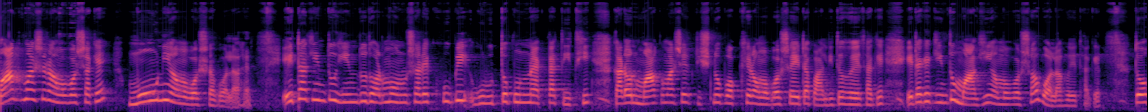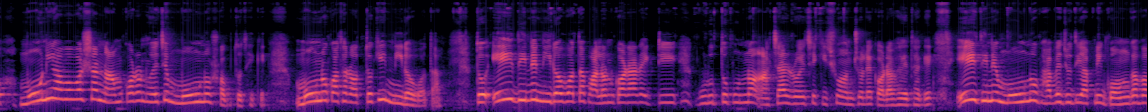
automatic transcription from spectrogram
মাঘ মাসের অমাবস্যাকে মৌনী অমাবস্যা বলা হয়। এটা কিন্তু হিন্দু ধর্ম অনুসারে খুবই গুরুত্বপূর্ণ একটা তিথি, কারণ মাঘ মাসের কৃষ্ণপক্ষের অমাবস্যা এটা পালিত হয়ে থাকে। এটাকে কিন্তু মাঘী অমাবস্যাও বলা হয়ে থাকে। তো মৌনী অমাবস্যার নামকরণ হয়েছে মৌন শব্দ থেকে। মৌন কথার অর্থ কি? নীরবতা। তো এই দিনে নীরবতা পালন করার একটি গুরুত্বপূর্ণ আচার রয়েছে, কিছু অঞ্চলে করা হয়ে থাকে। এই দিনে মৌনভাবে যদি আপনি গঙ্গা বা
